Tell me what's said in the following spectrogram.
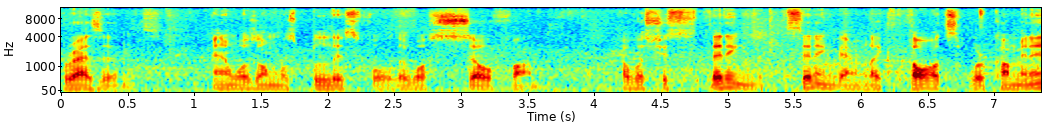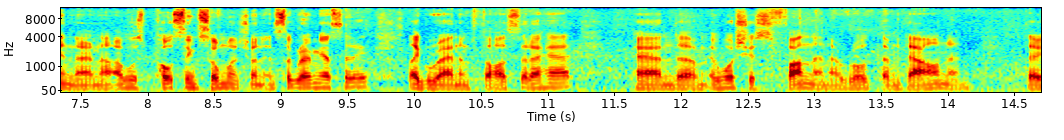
present and it was almost blissful. It was so fun. I was just sitting sitting there, like thoughts were coming in, and I was posting so much on Instagram yesterday, like random thoughts that I had, and um, it was just fun, and I wrote them down, and they're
